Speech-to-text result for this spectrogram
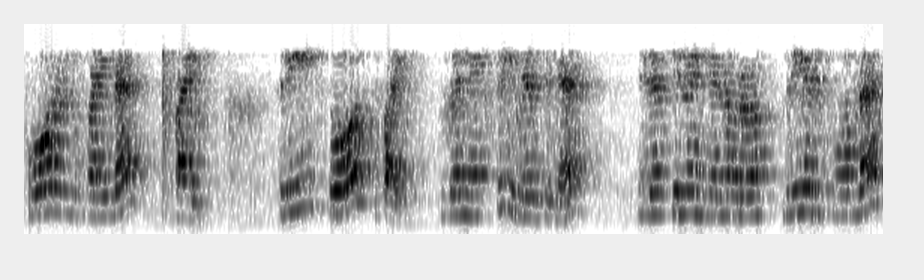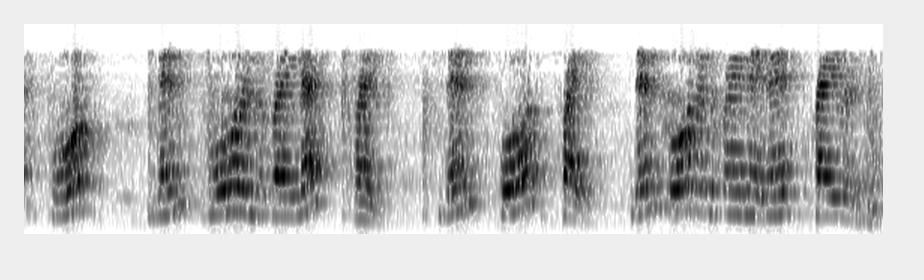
ஃபோர் அண்ட் ஃபைவ்ல five three four five then next இதை எடுத்துக்க. இதை எடுத்தீங்கன்னா இங்க என்ன வரும்? த்ரீ அண்ட் ஃபோரில் ஃபோர் தென் ஃபோர் அண்ட் ஃபைவ்ல ஃபைவ் தென் ஃபோர் ஃபைவ் இந்த ஃபைவ்ல இது ஃபைவ் எடுக்கணும்.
